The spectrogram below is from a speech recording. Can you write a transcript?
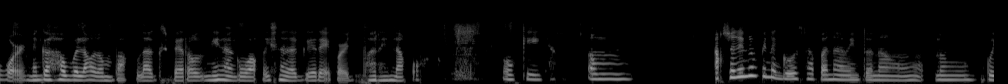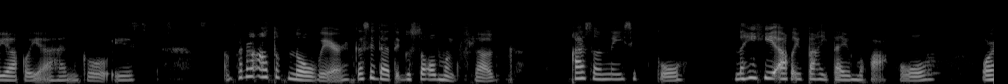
4. Naghahabol ako ng backlogs, pero ginagawa ko is nag-record pa rin ako. Okay. Um, actually, nung pinag-uusapan namin to ng, ng kuya-kuyahan ko is, parang out of nowhere. Kasi dati gusto ko mag-vlog. Kaso, naisip ko, nahihiya ako ipakita yung mukha ko. Or,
